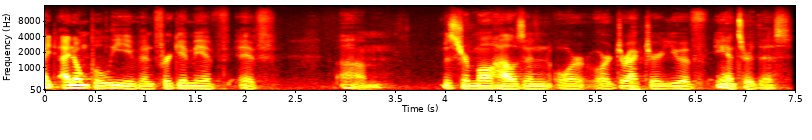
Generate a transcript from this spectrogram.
I, I don't believe, and forgive me if, if um, Mr. Mulhausen or, or Director, you have answered this.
